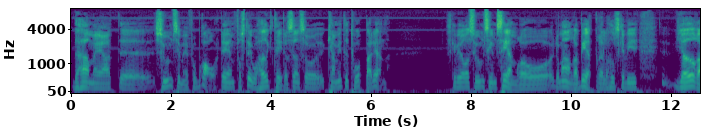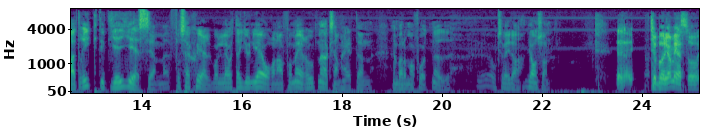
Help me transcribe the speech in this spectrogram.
det här med att eh, Sumsim är för bra. Det är en för stor högtid och sen så kan vi inte toppa den. Ska vi göra Sumsim sämre och de andra bättre eller hur ska vi göra ett riktigt JSM för sig själv och låta juniorerna få mer uppmärksamhet än, än vad de har fått nu eh, och så vidare. Jansson? Eh, till att börja med så,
